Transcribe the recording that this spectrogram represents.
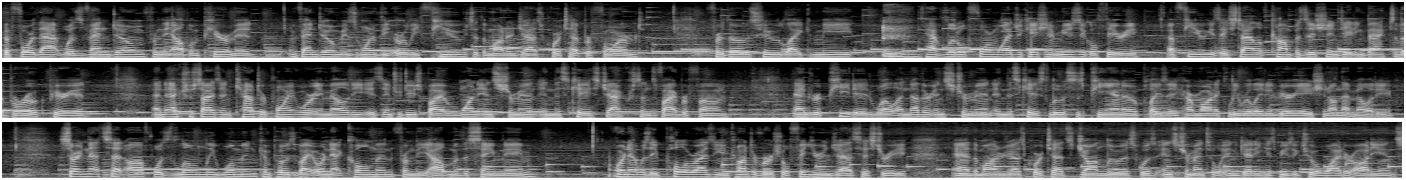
Before that was Vendome from the album Pyramid. Vendome is one of the early fugues that the Modern Jazz Quartet performed. For those who, like me, have little formal education in musical theory, a fugue is a style of composition dating back to the Baroque period, an exercise in counterpoint where a melody is introduced by one instrument, in this case Jackson's vibraphone, and repeated while another instrument, in this case Lewis's piano, plays a harmonically related variation on that melody. Starting that set off was Lonely Woman, composed by Ornette Coleman from the album of the same name. Ornette was a polarizing and controversial figure in jazz history, and the Modern Jazz Quartet's John Lewis was instrumental in getting his music to a wider audience.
